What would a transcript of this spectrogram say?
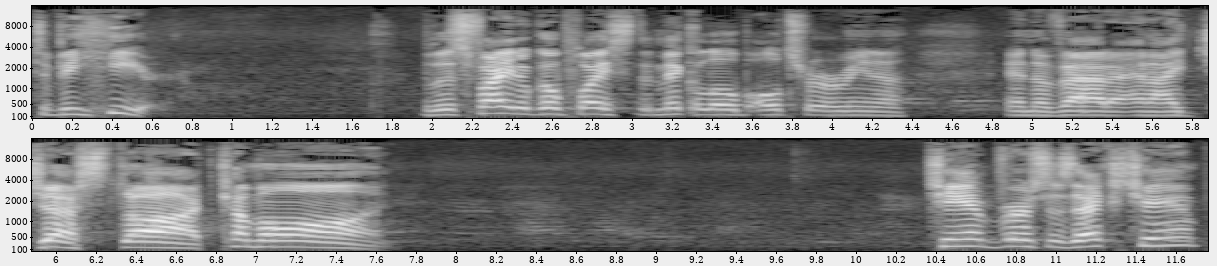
to be here. But this fight will go place the Michelob Ultra Arena in Nevada, and I just thought, come on. Champ versus ex champ?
